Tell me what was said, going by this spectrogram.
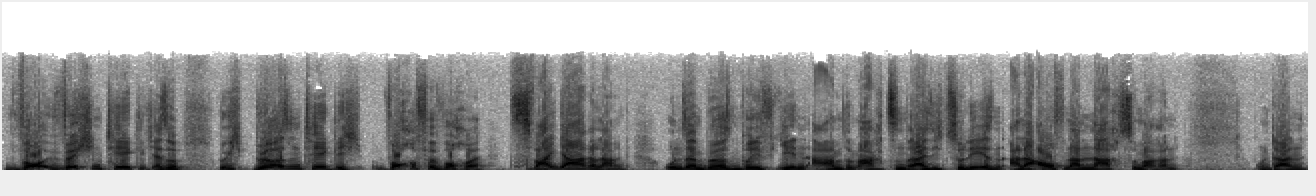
wöchentäglich, also wirklich börsentäglich, Woche für Woche, zwei Jahre lang, unseren Börsenbrief jeden Abend um 18.30 Uhr zu lesen, alle Aufnahmen nachzumachen. Und dann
